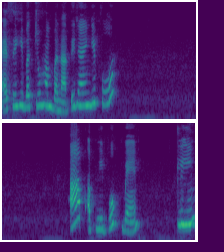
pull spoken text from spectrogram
ऐसे ही बच्चों, हम बनाते जाएँगे फोर आप अपनी बुक में क्लीन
